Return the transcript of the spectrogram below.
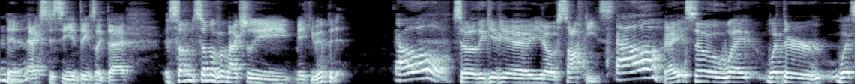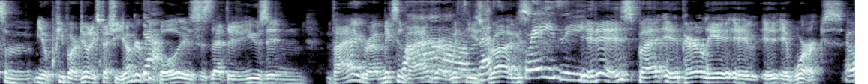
Mhm. and ecstasy and things like that, some some of them actually make you impotent. Oh. So they give you, you know, softies. Oh. Right. So what what they're what some you know people are doing, especially younger Yeah. people, is is that they're using Viagra, mixing Viagra with these drugs. Crazy. It is, but it, apparently it, it, it works. Oh,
